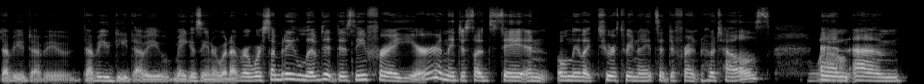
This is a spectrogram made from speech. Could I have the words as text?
WW WDW magazine or whatever where somebody lived at Disney for a year and they just like stay in only like two or three nights at different hotels and um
